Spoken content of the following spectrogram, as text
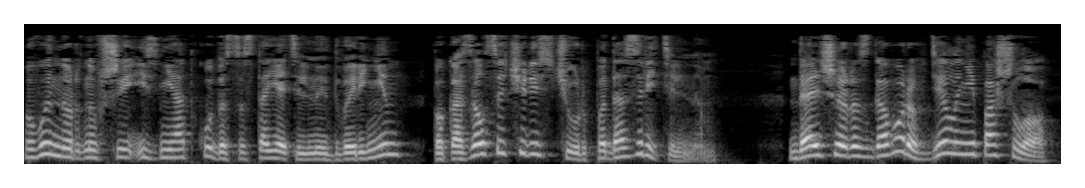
вынырнувший из ниоткуда состоятельный дворянин, показался чересчур подозрительным. Дальше разговоров дело не пошло,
